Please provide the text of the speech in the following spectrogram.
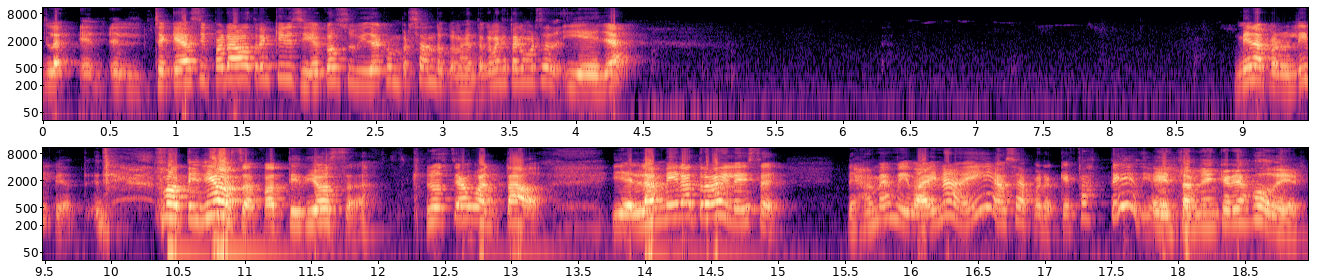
la- él- él se queda así parado tranquilo y sigue con su vida conversando con la gente con la que está conversando. Y ella. Mira, pero limpia. fastidiosa, fastidiosa. Que no se aguantaba. Y él la mira otra vez y le dice: Déjame mi vaina ahí. O sea, pero qué fastidio. Él también quería joder.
